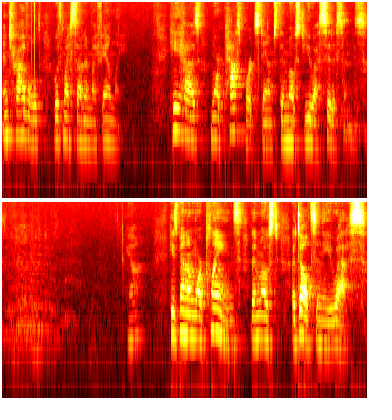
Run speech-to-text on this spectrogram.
and traveled with my son and my family. He has more passport stamps than most US citizens. Yeah? He's been on more planes than most adults in the US.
